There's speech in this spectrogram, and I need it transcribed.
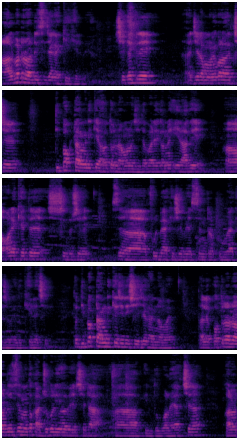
আলবার্টো রডিসের জায়গায় কে খেলবে? সেক্ষেত্রে যেটা মনে করা হচ্ছে দীপক টাংরিকে হয়তো নামানো যেতে পারে। কারণ এর আগে অনেক ক্ষেত্রে কিন্তু সে ফুল ব্যাক হিসেবে সেন্টার ফুল ব্যাক হিসেবে কিন্তু খেলেছে। তো দীপক টাংরিকে যদি সেই জায়গায় নামায়, তাহলে কতটা রড্রিক্সের মতো কার্যকরী হবে সেটা কিন্তু বলা যাচ্ছে না। কারণ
